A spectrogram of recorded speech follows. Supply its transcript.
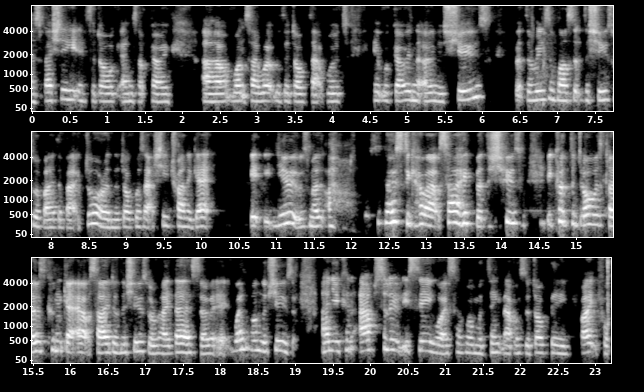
especially if the dog ends up going. Uh, once I worked with a dog that would it would go in the owner's shoes, but the reason was that the shoes were by the back door, and the dog was actually trying to get. It, knew it was most, supposed to go outside, but the shoes, it could, the door was closed, couldn't get outside, and the shoes were right there. So it went on the shoes. And you can absolutely see why someone would think that was a dog being spiteful,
